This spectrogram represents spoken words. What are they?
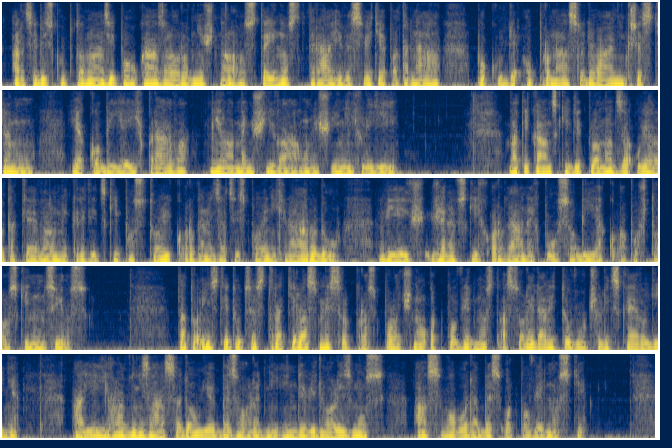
Arcibiskup Tomázy poukázal rovněž na lhostejnost, která je ve světě patrná, pokud jde o pronásledování křesťanů, jako by jejich práva měla menší váhu než jiných lidí. Vatikánský diplomat zaujal také velmi kritický postoj k Organizaci spojených národů, v jejichž ženevských orgánech působí jako apoštolský nuncius. Tato instituce ztratila smysl pro společnou odpovědnost a solidaritu vůči lidské rodině a její hlavní zásadou je bezohledný individualismus a svoboda bez odpovědnosti.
